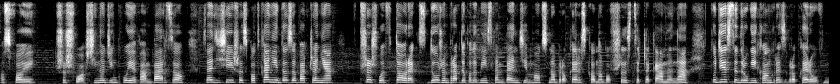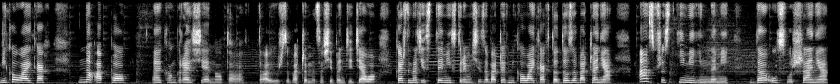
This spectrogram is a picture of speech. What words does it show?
o swojej przyszłości. No dziękuję Wam bardzo za dzisiejsze spotkanie. Do zobaczenia przyszły wtorek z dużym prawdopodobieństwem będzie mocno brokersko, no bo wszyscy czekamy na 22 kongres brokerów w Mikołajkach. No a po e, kongresie, no to, to już zobaczymy, co się będzie działo. W każdym razie z tymi, z którymi się zobaczę w Mikołajkach, to do zobaczenia, a z wszystkimi innymi do usłyszenia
